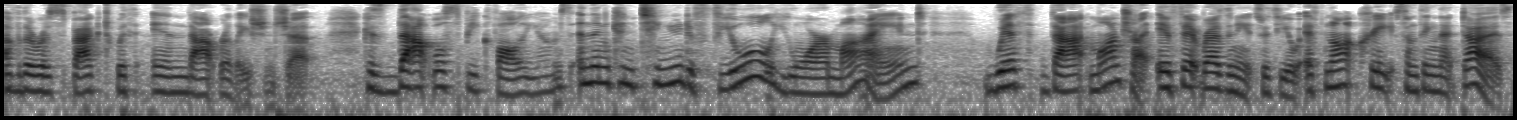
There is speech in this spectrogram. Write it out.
of the respect within that relationship because that will speak volumes and then continue to fuel your mind with that mantra if it resonates with you if not create something that does.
